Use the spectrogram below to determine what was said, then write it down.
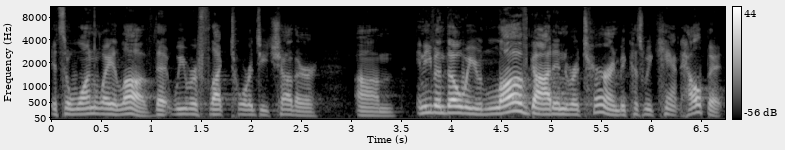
it's a one way love that we reflect towards each other. Um, and even though we love God in return because we can't help it,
